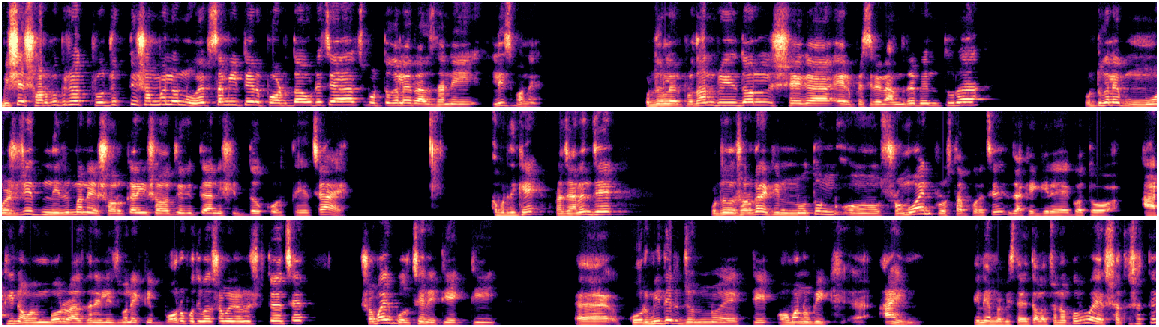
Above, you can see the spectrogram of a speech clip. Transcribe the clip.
বিশ্বের সর্ববৃহৎ প্রযুক্তি সম্মেলন ওয়েব সামিটের পর্দা উঠেছে আজ পর্তুগালের রাজধানী লিসবনে। পর্তুগালের প্রধান বিরোধী দল সেগা এর প্রেসিডেন্ট আন্দ্রে বেন্তুরা পর্তুগালে মসজিদ নির্মাণে সরকারি সহযোগিতা নিষিদ্ধ করতে চায়। অপরদিকে আপনারা জানেন যে পর্তুগাল সরকার একটি নতুন শ্রম আইন প্রস্তাব করেছে, যাকে ঘিরে গত আটই নভেম্বর রাজধানী লিসবনে একটি বড় প্রতিবাদ সমাবেশ অনুষ্ঠিত হয়েছে। সবাই বলছেন এটি একটি কর্মীদের জন্য একটি অমানবিক আইন এ নিয়ে আমরা বিস্তারিত আলোচনা করব। এর সাথে সাথে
